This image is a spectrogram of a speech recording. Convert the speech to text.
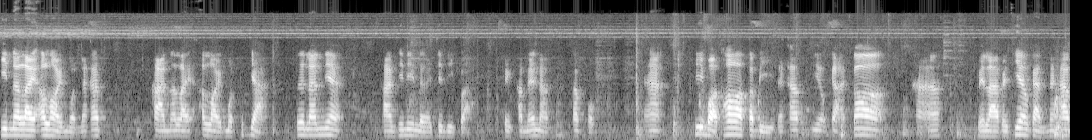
กินอะไรอร่อยหมดนะครับ ทานอะไรอร่อยหมดทุกอย่าง เพราะฉะนั้นเนี่ยทานที่นี่เลยจะดีกว่าเป็นคำแนะนำครับผมนะฮะ ที่บ่อท่อกระบี่นะครับ มีโอกาสก็หาเวลาไปเที่ยวกันนะครับ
